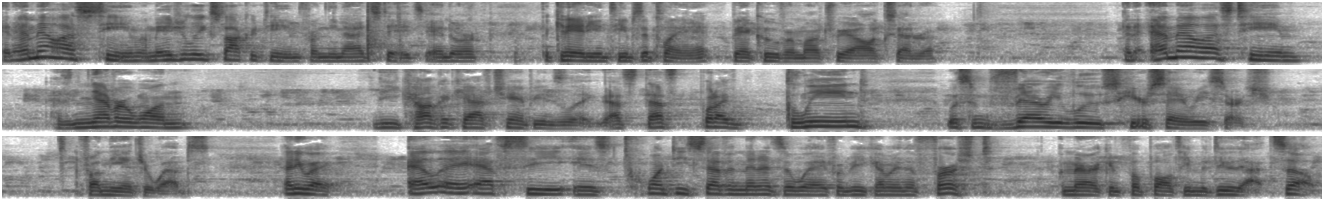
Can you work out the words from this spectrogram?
an MLS team, a Major League Soccer team from the United States and or the Canadian teams that play in it, Vancouver, Montreal, etc. An MLS team has never won the CONCACAF Champions League. That's that's what I've gleaned with some very loose hearsay research from the interwebs. Anyway, LAFC is 27 minutes away from becoming the first American football team to do that. So,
